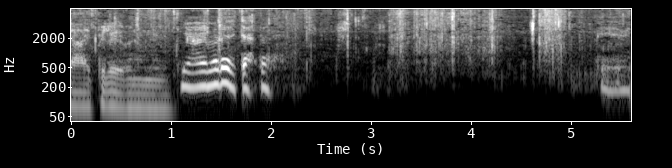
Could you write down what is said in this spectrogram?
ย้ายไปเลยวันหนึ่งหนึ่งย้ายมาเลยจ้ะตัวนี้เฮ้ย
